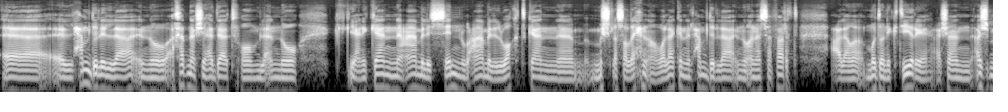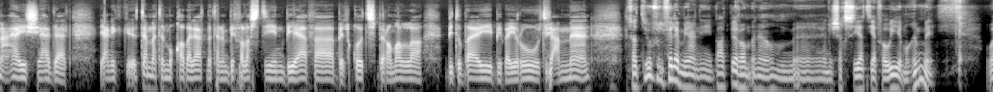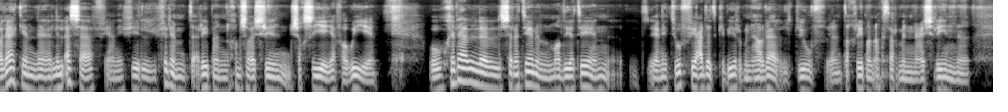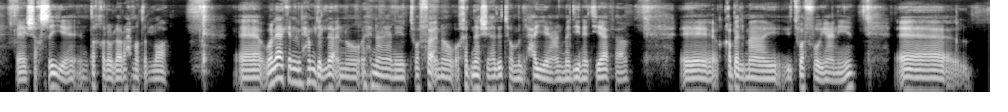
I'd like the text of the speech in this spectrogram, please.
الحمد لله إنه أخذنا شهاداتهم لأنه يعني كان عامل السن وعامل الوقت كان مش لصالحنا. ولكن الحمد لله إنه أنا سافرت على مدن كتيرة عشان أجمع هاي الشهادات. يعني تمت المقابلات مثلا بفلسطين بيافا بالقدس برام الله بدبي ببيروت في عمان. فضيوف الفيلم يعني بعتبرهم أنا هم يعني شخصيات يافوية مهمة. ولكن للأسف يعني في الفيلم تقريبا خمسة وعشرين شخصية يفوية وخلال السنتين الماضيتين يعني توفي عدد كبير من هؤلاء الضيوف يعني تقريبا أكثر من عشرين شخصية انتقلوا لرحمة الله. ولكن الحمد لله إنه إحنا يعني توفقنا وأخذنا شهادتهم الحية عن مدينة يافا قبل ما يتوفوا يعني.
